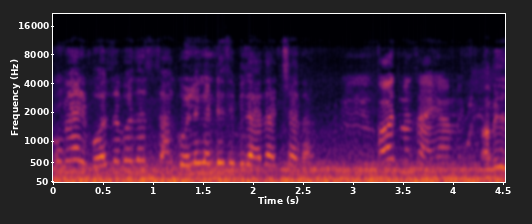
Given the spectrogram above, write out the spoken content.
कुमार बहुत ज़बरदस्त था। गोले गंडे से भी ज़्यादा अच्छा था। हम्म, बहुत मज़ा आया हमें। अबे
